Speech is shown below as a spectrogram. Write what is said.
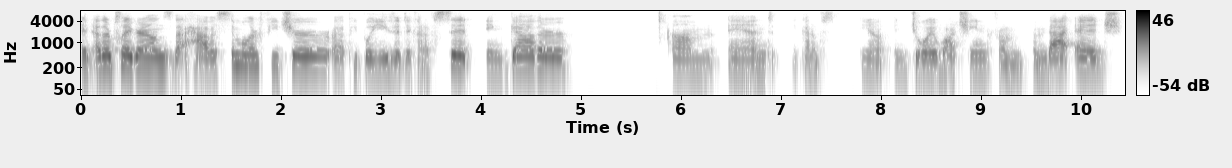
and other playgrounds that have a similar feature, uh, people use it to kind of sit and gather um, and kind of you know enjoy watching from, from that edge.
